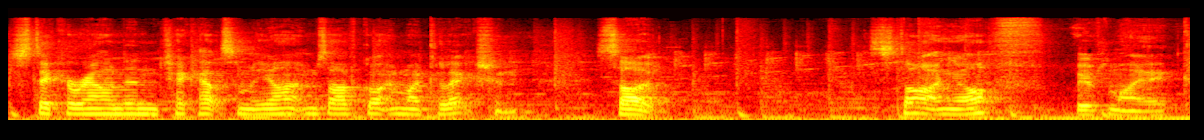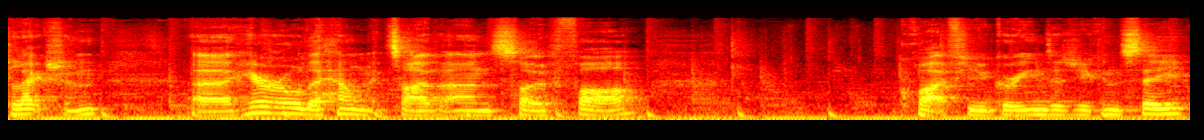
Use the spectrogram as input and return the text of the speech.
stick around and check out some of the items I've got in my collection. So starting off with my collection uh, here are all the helmets I've earned so far. Quite a few greens as you can see.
